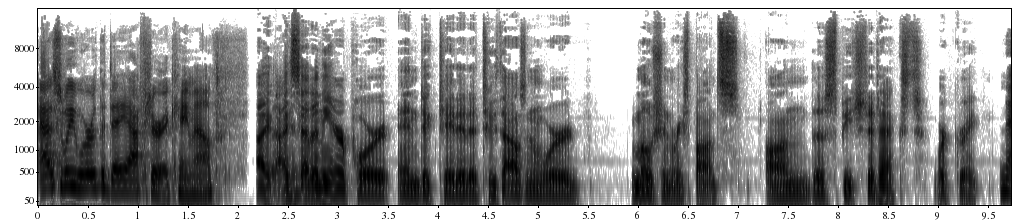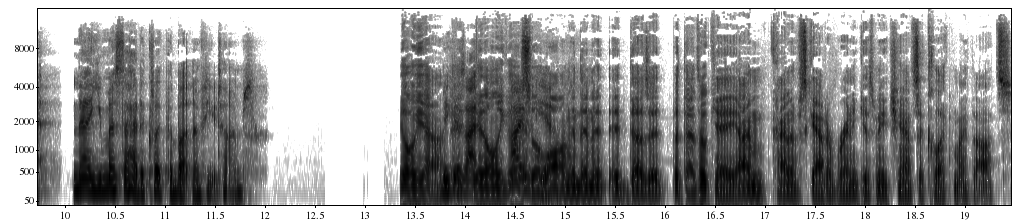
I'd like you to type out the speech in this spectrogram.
As we were the day after it came out. I, I sat in the airport and dictated a 2,000 word motion response on the speech to text. Worked great. Now, now you must have had to click the button a few times. Oh yeah, because it, I, it only goes I, so yeah. long, and then it, it does it. But that's okay. I'm kind of scatterbrained. It gives me a chance to collect my thoughts.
